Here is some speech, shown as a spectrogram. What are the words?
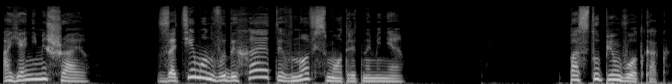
а я не мешаю. Затем он выдыхает и вновь смотрит на меня. «Поступим вот как.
